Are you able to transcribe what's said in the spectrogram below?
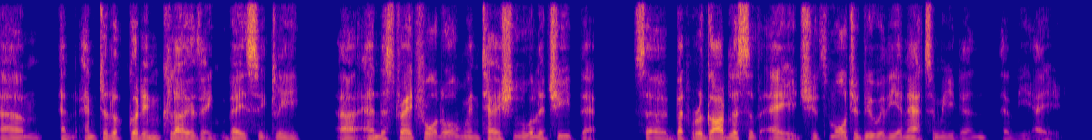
um, and, and to look good in clothing, basically. Uh, and the straightforward augmentation will achieve that. So, but regardless of age, it's more to do with the anatomy than, than the age.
